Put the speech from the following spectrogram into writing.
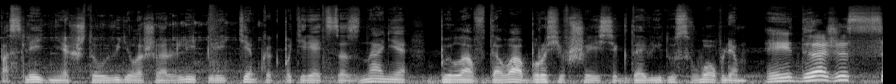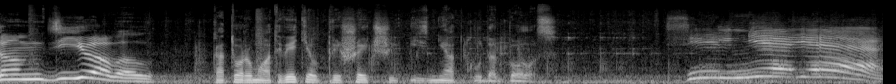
Последнее, что увидела Шарли перед тем, как потерять сознание, была вдова, бросившаяся к Давиду с воплем, И даже сам дьявол! которому ответил пришедший из ниоткуда голос. Сильнее!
